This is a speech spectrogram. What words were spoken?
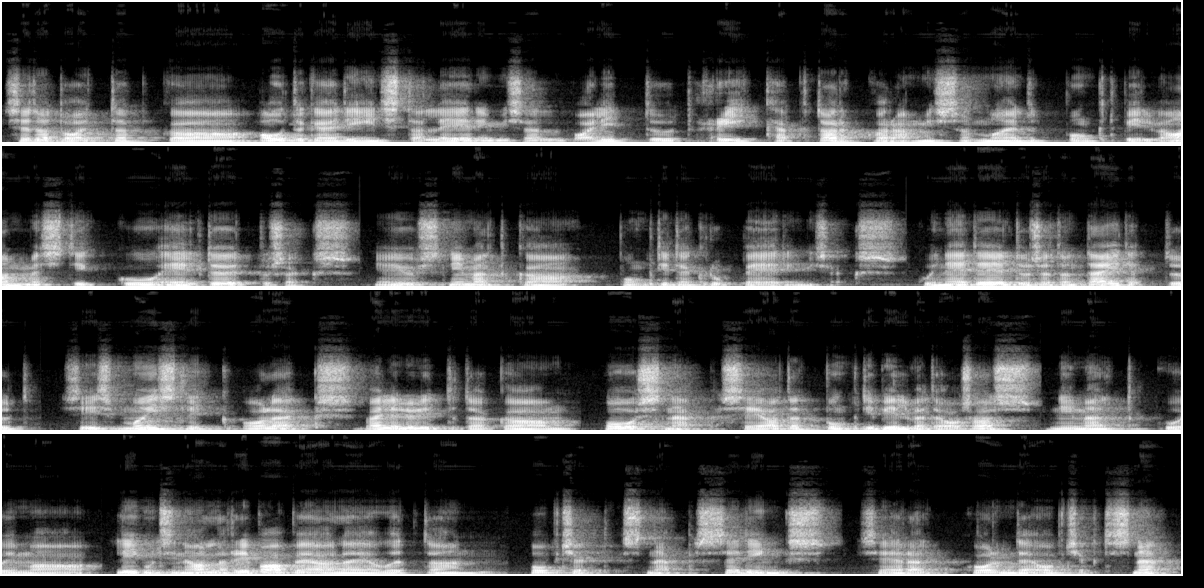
seda toetab ka AutoCADi installeerimisel valitud recap tarkvara, mis on mõeldud punktpilve andmestiku eeltöötluseks ja just nimelt ka punktide grupeerimiseks. kui need eeldused on täidetud, siis mõistlik oleks välja lülitada ka OSNAP seaded punktipilvede osas. nimelt, kui ma liigun sinna alla riba peale ja võtan Object Snap Settings, seejärel 3D Object Snap,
